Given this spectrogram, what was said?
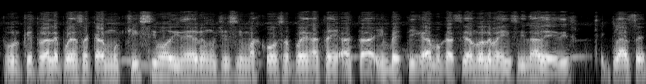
porque todavía le pueden sacar muchísimo dinero y muchísimas cosas, pueden hasta, hasta investigar, porque así dándole medicina de diferentes clases,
